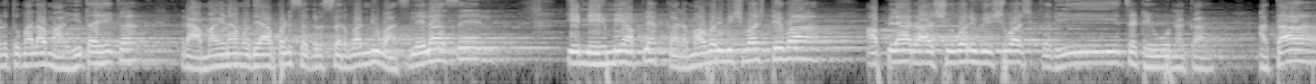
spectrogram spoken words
पण तुम्हाला माहीत आहे का? रामायणामध्ये आपण सगळं सर्वांनी वाचलेलं असेल. की नेहमी आपल्या कर्मावर विश्वास ठेवा. आपल्या राशीवर विश्वास कधीच ठेवू नका. आता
